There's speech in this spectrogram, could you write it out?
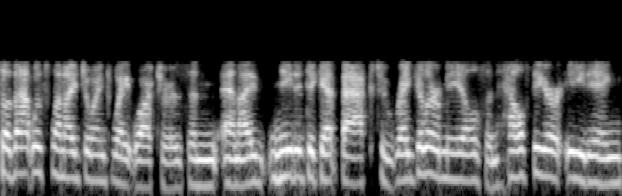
So that was when I joined Weight Watchers, and and I needed to get back to regular meals and healthier eating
